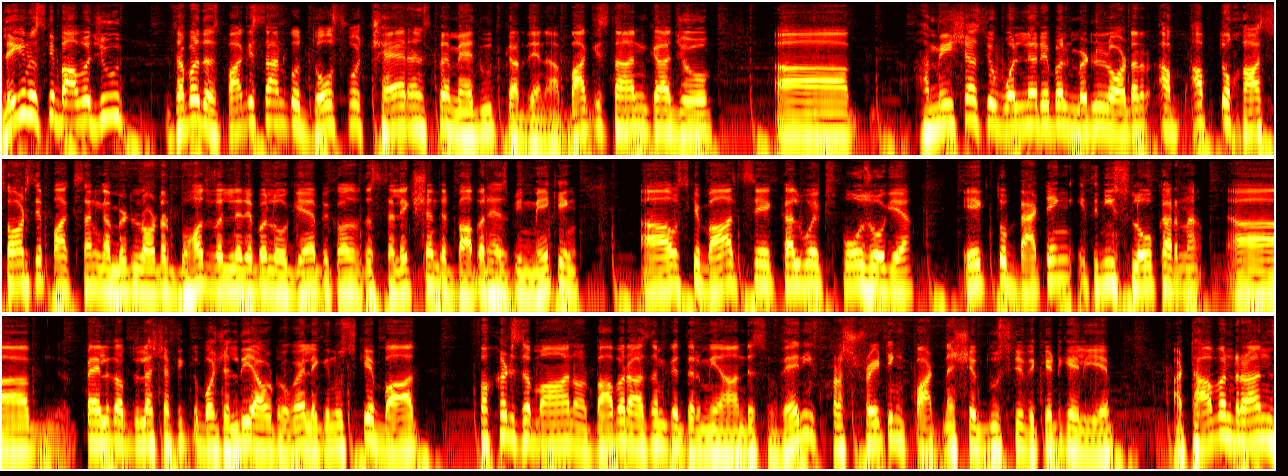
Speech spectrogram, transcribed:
लेकिन उसके बावजूद ज़बरदस्त, पाकिस्तान को 206 रन पे महदूद कर देना। पाकिस्तान का जो हमेशा से वलनरेबल मिडिल ऑर्डर अब अब तो खास तौर से पाकिस्तान का मिडल ऑर्डर बहुत वलनरेबल हो गया है because of the selection that Babar has been making उसके बाद से कल वो एक्सपोज हो गया। एक तो बैटिंग इतनी स्लो करना। आ, पहले तो अब्दुल्ला शफीक तो बहुत जल्दी आउट हो गए लेकिन उसके बाद फखर जमान और बाबर आज़म के दरमियान दिस वेरी फ्रस्ट्रेटिंग पार्टनरशिप दूसरी विकेट के लिए। अट्ठावन रन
